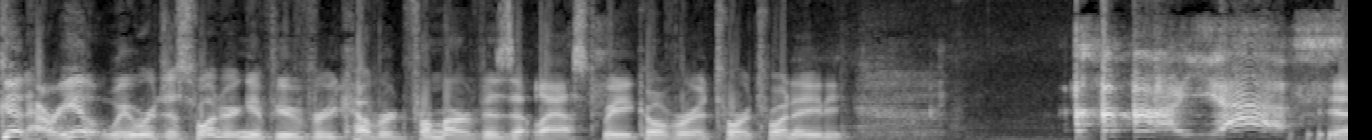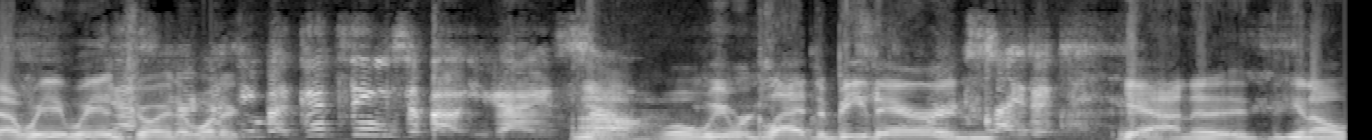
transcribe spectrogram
Good. How are you? We were just wondering if you've recovered from our visit last week over at Torch 180. yes. Yeah, we, we Yes, enjoyed it. What a nothing but good things about you guys. So Yeah. Well, we were glad to be there, we're and excited. yeah, and uh, you know,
